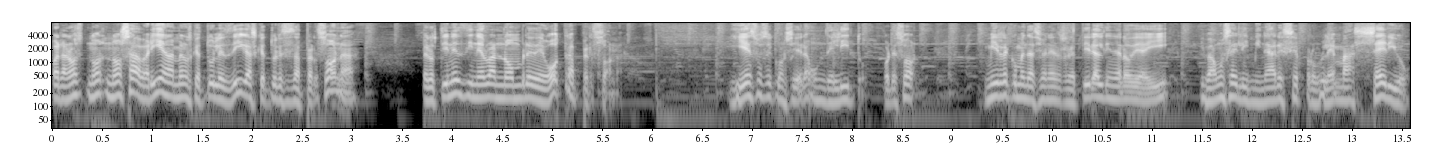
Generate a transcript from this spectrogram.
para no, no, no sabrían a menos que tú les digas que tú eres esa persona, pero tienes dinero a nombre de otra persona. Y eso se considera un delito. Por eso mi recomendación es retira el dinero de ahí y vamos a eliminar ese problema serio.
